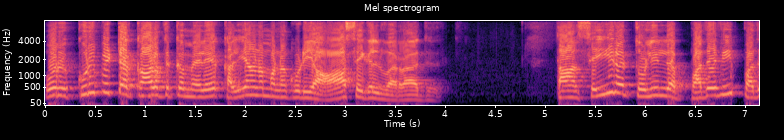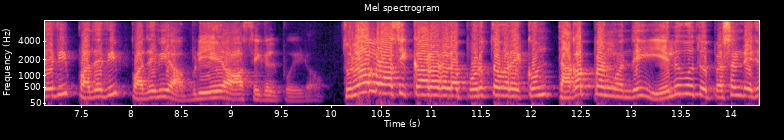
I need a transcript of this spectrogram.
ஒரு குறிப்பிட்ட காலத்துக்கு மேலே கல்யாணம் பண்ணக்கூடிய ஆசைகள் வராது. தான் செய்கிற தொழிலில் பதவி பதவி பதவி பதவி அப்படியே ஆசைகள் போயிடும். துலாம் ராசிக்காரர்களை பொறுத்த வரைக்கும் தகப்பன் வந்து எழுபது பெர்சன்டேஜ்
